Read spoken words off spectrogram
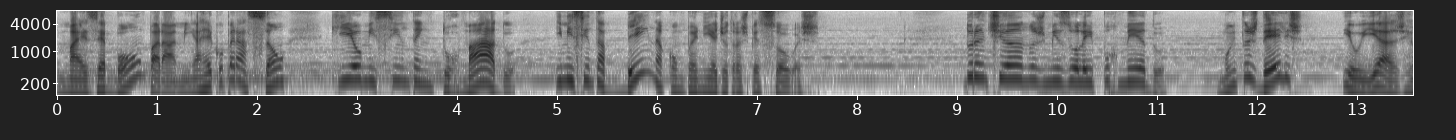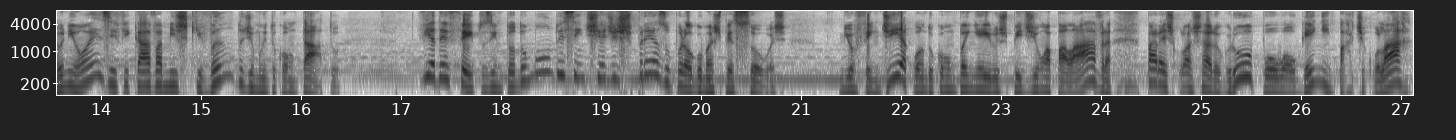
mas é bom para a minha recuperação que eu me sinta enturmado e me sinta bem na companhia de outras pessoas. Durante anos me isolei por medo. Muitos deles eu ia às reuniões e ficava me esquivando de muito contato. Via defeitos em todo mundo e sentia desprezo por algumas pessoas. Me ofendia quando companheiros pediam a palavra para esculachar o grupo ou alguém em particular.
